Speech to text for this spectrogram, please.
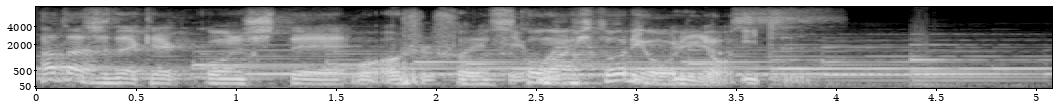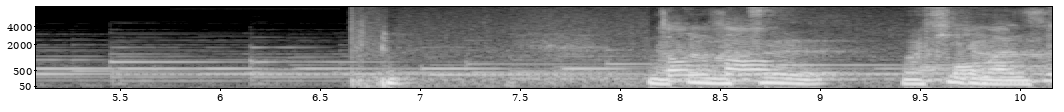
二十歳で結婚して我二十岁结婚，息子が一人おります育有一子。中松わしら我们是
